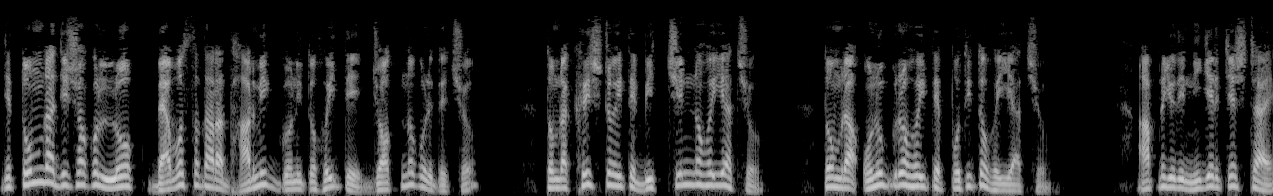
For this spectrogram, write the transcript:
যে, তোমরা যে সকল লোক ব্যবস্থা দ্বারা ধার্মিক গণিত হইতে যত্ন করিতেছ, তোমরা খ্রিস্ট হইতে বিচ্ছিন্ন হইয়াছ, তোমরা অনুগ্রহ হইতে পতিত হইয়াছ। আপনি যদি নিজের চেষ্টায়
